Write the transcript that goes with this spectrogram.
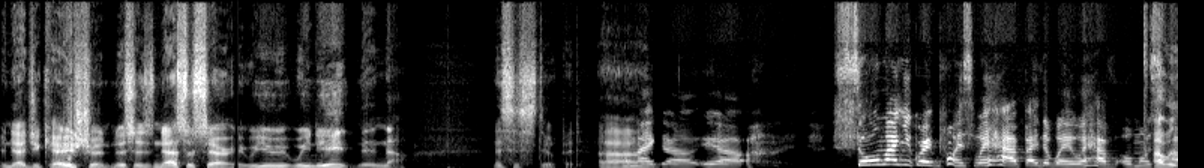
an education. This is necessary. We we need no. This is stupid. Uh, oh my god! Yeah so many great points we have. By the way, we have almost. I was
